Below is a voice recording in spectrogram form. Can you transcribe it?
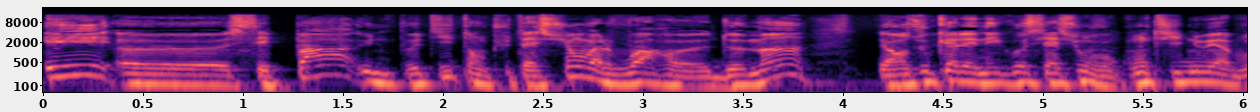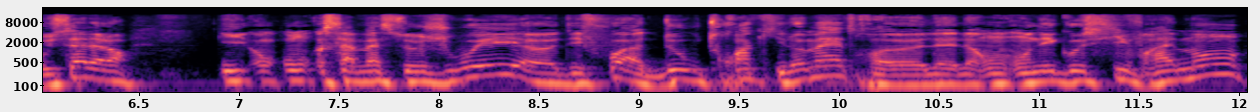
Et euh, c'est pas une petite amputation, on va le voir euh, demain. Et en tout cas, les négociations vont continuer à Bruxelles. Alors, ça va se jouer euh, des fois à deux ou trois kilomètres. on, négocie vraiment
